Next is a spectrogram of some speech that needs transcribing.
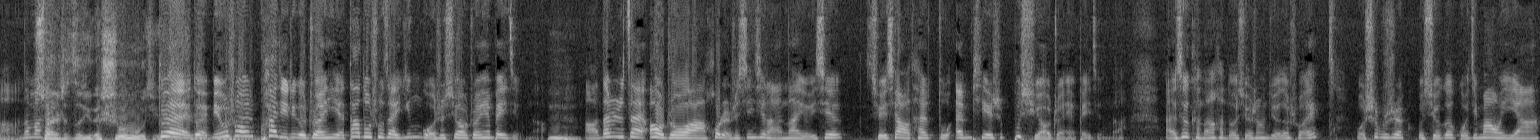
啊那么算是自己的失误，其实对对，比如说嗯会计这个专业，大多数在英国是需要专业背景的嗯啊，但是在澳洲啊，或者是新西兰呢，有一些学校它读 MPA 是不需要专业背景的，哎，所以可能很多学生觉得说，哎，我是不是我学个国际贸易啊，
